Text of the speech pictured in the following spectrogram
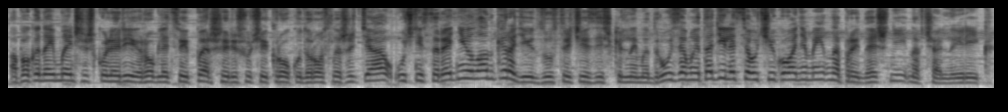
А поки найменші школярі роблять свій перший рішучий крок у доросле життя, учні середньої ланки радіють зустрічі зі шкільними друзями та діляться очікуваннями на прийдешній навчальний рік.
